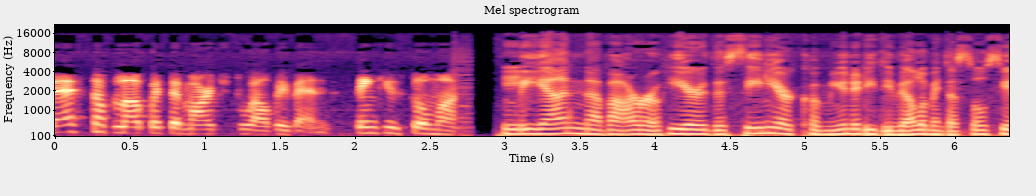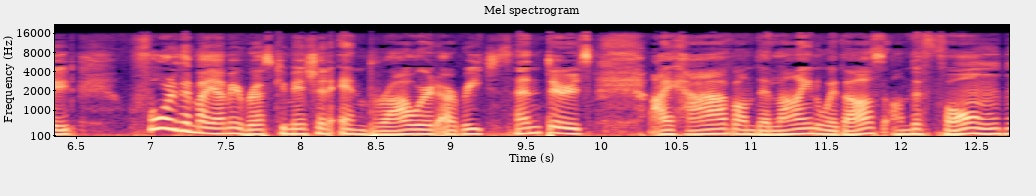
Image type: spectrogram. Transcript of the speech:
best of luck with the March 12 event. Thank you so much. Leanne Navarro here, the Senior Community Development Associate for the Miami Rescue Mission and Broward Outreach Centers. I have on the line with us on the phone,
